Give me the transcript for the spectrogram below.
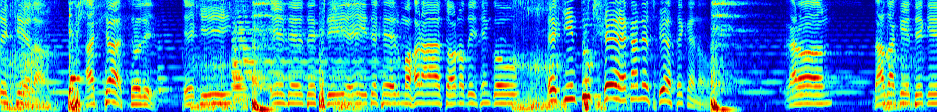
লিখতে এলাম। আচ্ছা চলে। এ কি? এ দেশ দেখছি, এই দেশের মহারাজ অনদী সিংহ। এ কিন্তু সে এখানে শুয়ে আছে কেন? কারণ রাজাকে ডেকে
